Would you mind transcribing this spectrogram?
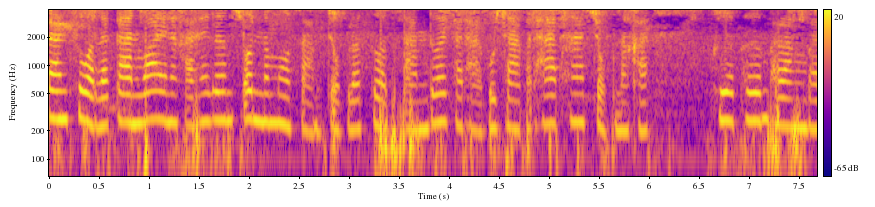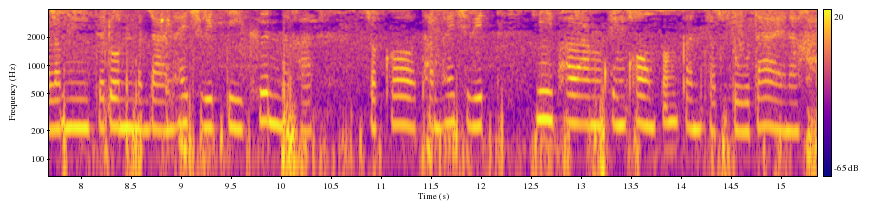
การสวดและการไหว้นะคะ ให้เริ่มต้นนโมสามจบแล้วสวดตามด้วยคาถาบูชาพระธาตุห้าจบนะคะ เพื่อเพิ่มพลังบารมีจะดลบันดาลให้ชีวิตดีขึ้นนะคะ แล้วก็ทำให้ชีวิตมีพลังคุ้มครองป้องกันศัตรูได้นะคะ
